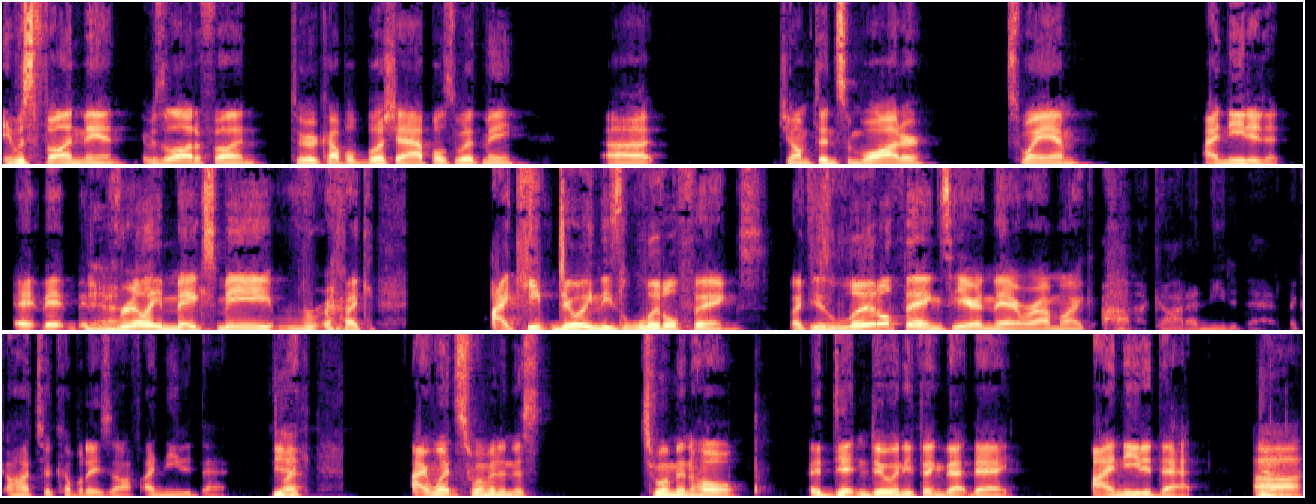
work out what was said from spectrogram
it was fun, man. It was a lot of fun. Took a couple Busch apples with me. Uh, jumped in some water, swam. I needed it. It, it, it really makes me like. I keep doing these little things, like these little things here and there, where I'm like, "Oh my god, I needed that." Like, "Oh, I took a couple days off. I needed that." Yeah. Like, I went swimming in this swimming hole. It didn't do anything that day. I needed that. Yeah. Uh,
